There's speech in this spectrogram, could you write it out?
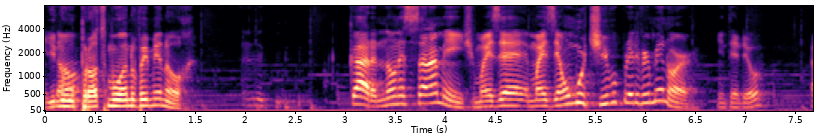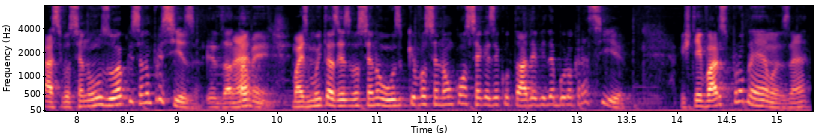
E no próximo ano vem menor. Cara, não necessariamente, mas é, mas é um motivo para ele vir menor, entendeu? Ah, se você não usou é porque você não precisa. né? Exatamente. Mas muitas vezes você não usa porque você não consegue executar devido à burocracia. A gente tem vários problemas, né?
